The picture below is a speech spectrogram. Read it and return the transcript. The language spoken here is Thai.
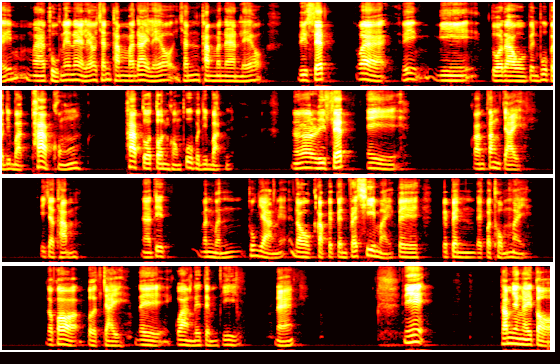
มาถูกแน่ ๆ แล้ว ฉันทำมาได้แล้ว ฉันทำมานานแล้วรีเซ็ตว่ามีตัวเราเป็นผู้ปฏิบัติภาพของภาพตัวตนของผู้ปฏิบัติเนี่ยแล้วก็รีเซ็ตไอ้ความตั้งใจที่จะทำนะที่มันเหมือนทุกอย่างเนี่ยเรากลับไปเป็นเฟรชชี่ใหม่ไปไปเป็นเด็กประถมใหม่ แล้วก็เปิดใจได้กว้างได้เต็มที่นะ นี้ทำยังไงต่อ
